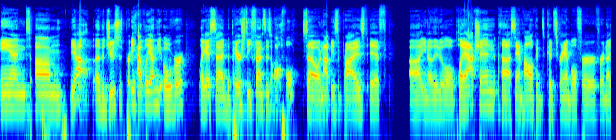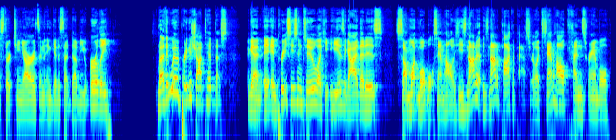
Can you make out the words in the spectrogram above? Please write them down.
And um, yeah, uh, the juice is pretty heavily on the over. Like I said, the Bears defense is awful. So not be surprised if uh, you know, they do a little play action. Uh, Sam Howell could, could scramble for, for a nice 13 yards and, and get us that W early. But I think we have a pretty good shot to hit this. Again, in, preseason too, like he, he is a guy that is somewhat mobile. Sam Howell. He's not a he's not a pocket passer. Like Sam Howell can scramble.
